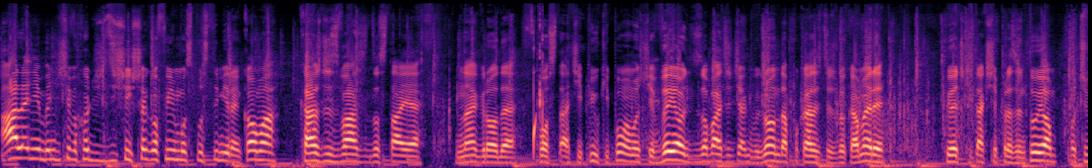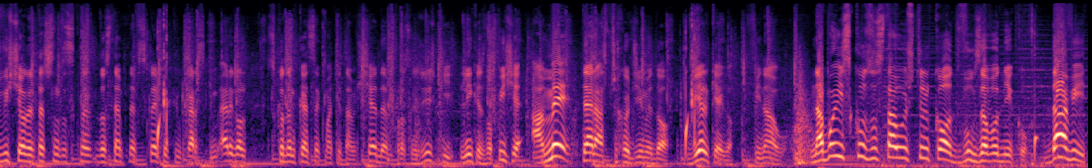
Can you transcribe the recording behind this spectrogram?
ale nie będziecie wychodzić z dzisiejszego filmu z pustymi rękoma. Każdy z Was dostaje nagrodę w postaci piłki Puma. Możecie wyjąć, zobaczyć jak wygląda, pokazać też do kamery. Piłeczki tak się prezentują. Oczywiście one też są dostępne w sklepie piłkarskim Ergol. Z kodem KESEK macie tam 7% zniżki. Link jest w opisie. A my teraz przechodzimy do wielkiego finału. Na boisku zostało już tylko dwóch zawodników. Dawid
